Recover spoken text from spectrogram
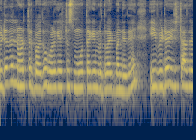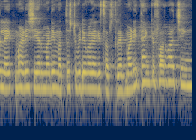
ವಿಡಿಯೋದಲ್ಲಿ ನೋಡ್ತಿರ್ಬೋದು, ಹೋಳಿಗೆ ಎಷ್ಟು ಸ್ಮೂತಾಗಿ ಮೃದುವಾಗಿ ಬಂದಿದೆ. ಈ ವಿಡಿಯೋ ಇಷ್ಟ ಆದರೆ ಲೈಕ್ ಮಾಡಿ ಶೇರ್ ಮಾಡಿ, ಮತ್ತಷ್ಟು ವಿಡಿಯೋಗಳಿಗಾಗಿ ಸಬ್ಸ್ಕ್ರೈಬ್ ಮಾಡಿ. ಥ್ಯಾಂಕ್ ಯು ಫಾರ್ ವಾಚಿಂಗ್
